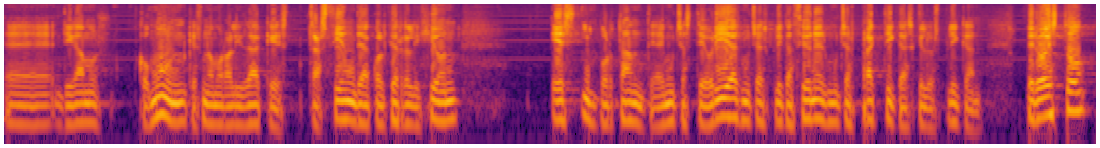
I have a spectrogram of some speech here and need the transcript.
eh, digamos, común, que es una moralidad que trasciende a cualquier religión, es importante. Hay muchas teorías, muchas explicaciones, muchas prácticas que lo explican. Pero esto,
